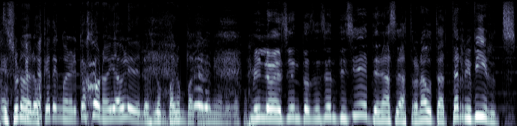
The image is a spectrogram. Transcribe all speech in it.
Es uno de los que tengo en el cajón. Hoy hablé de los Lumpa Lumpa que tenía en el cajón. 1967 nace el astronauta Terry Virts,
